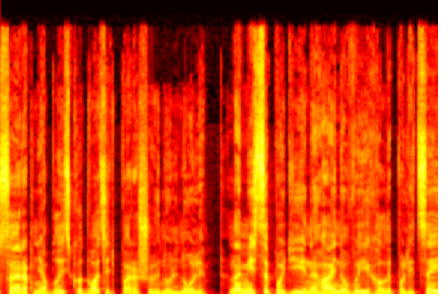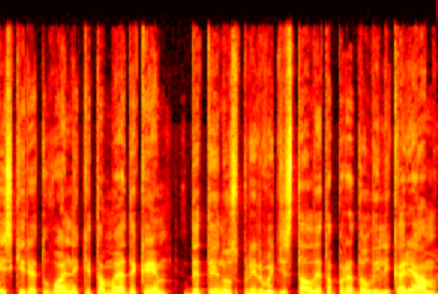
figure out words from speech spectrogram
серпня близько 21.00. На місце події негайно виїхали поліцейські, рятувальники та медики. Дитину з прірви дістали та передали лікарям.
